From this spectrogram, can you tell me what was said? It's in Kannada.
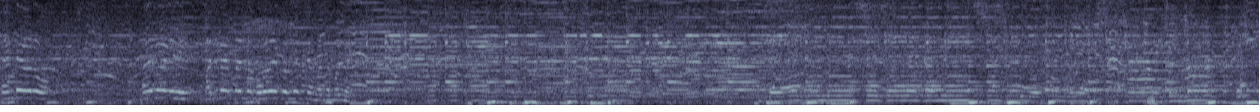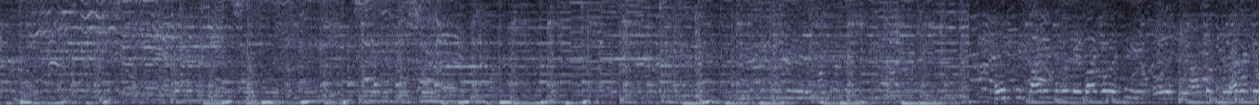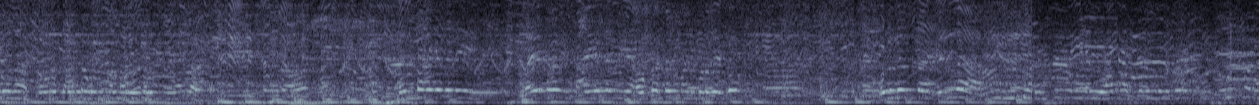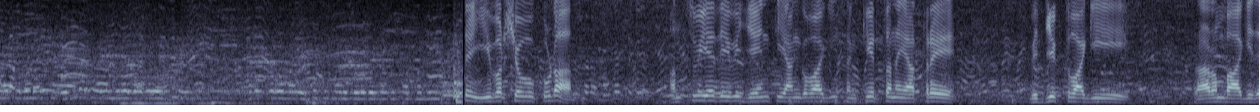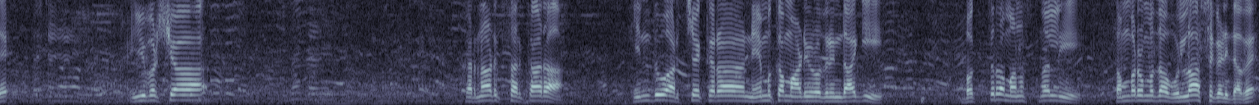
ತಂದೆಯವರು ದಯಮಾಡಿ ಮದುವೆ ತಂಡ ಬರಬೇಕು ಅಂತ ಕೇಳ್ಬೇಕು ಮನೆ ಪೂರ್ತಿ ಕಾರ್ಯಕ್ರಮದಲ್ಲಿ ಭಾಗವಹಿಸಿ ಮುಂಭಾಗದಲ್ಲಿ ದಯಮಾಡಿ ಅವಕಾಶ ಮಾಡಿಕೊಡಬೇಕು. ಉಳಿದಂತ ಎಲ್ಲ ಈ ವರ್ಷವೂ ಕೂಡ ಅನಸೂಯ ದೇವಿ ಜಯಂತಿ ಅಂಗವಾಗಿ ಸಂಕೀರ್ತನ ಯಾತ್ರೆ ವಿದ್ಯುಕ್ತವಾಗಿ ಪ್ರಾರಂಭ ಆಗಿದೆ. ಈ ವರ್ಷ ಕರ್ನಾಟಕ ಸರ್ಕಾರ ಹಿಂದೂ ಅರ್ಚಕರ ನೇಮಕ ಮಾಡಿರೋದ್ರಿಂದಾಗಿ ಭಕ್ತರ ಮನಸ್ಸಿನಲ್ಲಿ ಸಂಭ್ರಮದ ಉಲ್ಲಾಸಗಳಿದ್ದಾವೆ.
